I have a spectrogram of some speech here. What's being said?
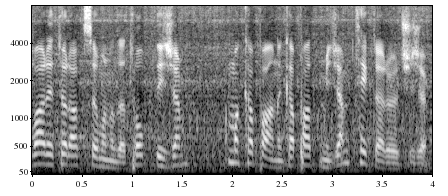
varyatör aksamını da toplayacağım ama kapağını kapatmayacağım. Tekrar ölçeceğim.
